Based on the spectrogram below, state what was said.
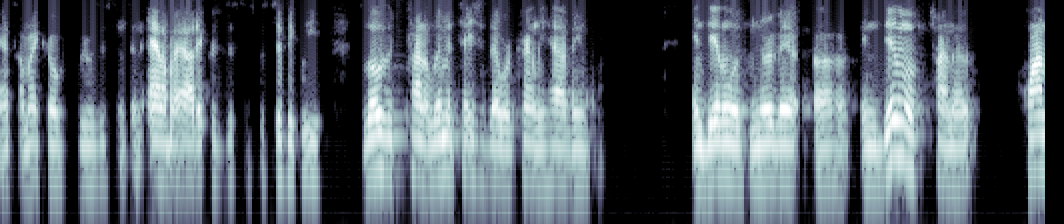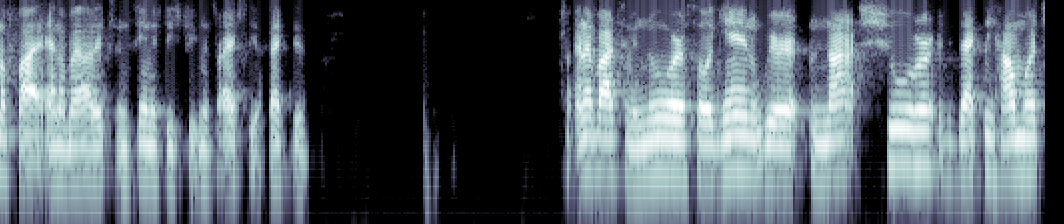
antimicrobial resistance and antibiotic resistance specifically. So those are kind of limitations that we're currently having in dealing with manure, uh, in dealing with trying to quantify antibiotics and seeing if these treatments are actually effective. Antibiotics and manure. So again, we're not sure exactly how much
